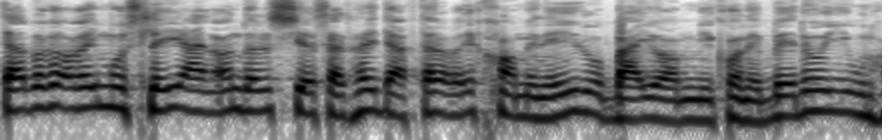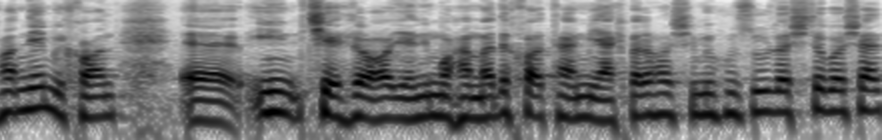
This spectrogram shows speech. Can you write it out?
در واقع آقای مصلحی الان داره سیاست های دفتر آقای خامنه ای رو بیان می‌کنه. به نوعی اونها نمی‌خوان این چهره ها یعنی محمد خاتمی اکبر هاشمی حضور داشته باشن.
